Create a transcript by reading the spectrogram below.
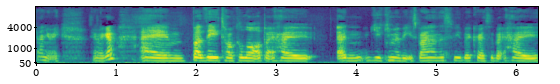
January. There we go. Um, but they talk a lot about how, and you can maybe expand on this a wee bit, Chris, about how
